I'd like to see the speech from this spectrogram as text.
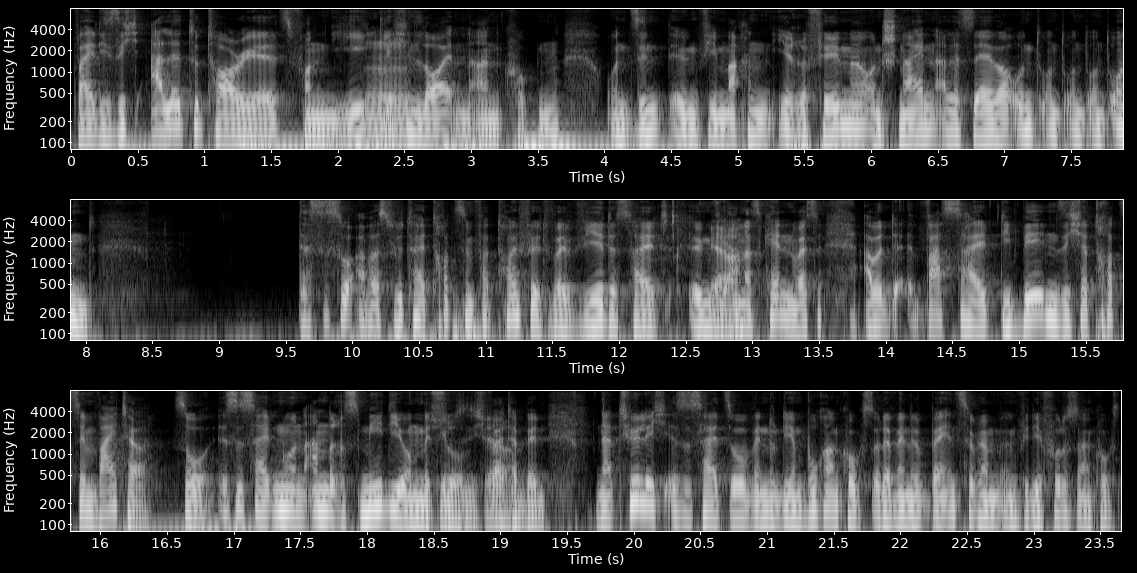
Weil die sich alle Tutorials von jeglichen Leuten angucken und sind irgendwie, machen ihre Filme und schneiden alles selber und, und, und, und, und das ist so, aber es wird halt trotzdem verteufelt, weil wir das halt irgendwie Ja. anders kennen, weißt du? Aber was halt, die bilden sich ja trotzdem weiter. So, es ist halt nur ein anderes Medium, mit dem So, sie sich ja. weiterbilden. Natürlich ist es halt so, wenn du dir ein Buch anguckst oder wenn du bei Instagram irgendwie dir Fotos anguckst,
